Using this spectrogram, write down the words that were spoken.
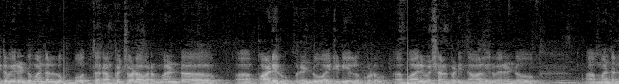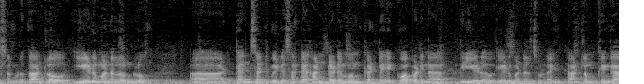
ఇరవై రెండు మండలంలో బోత్ రంపచోడవరం అండ్ పాడేరు రెండు ఐటీడీఏలో కూడా భారీ వర్షాలు పడింది. ఆల్ ఇరవై రెండు మండల్స్లో కూడా. దాంట్లో ఏడు మండలంలో టెన్ సెంటీమీటర్స్ అంటే హండ్రెడ్ ఎంఎం కంటే ఎక్కువ పడినది ఏడు ఏడు మండల్స్ ఉన్నాయి. దాంట్లో ముఖ్యంగా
